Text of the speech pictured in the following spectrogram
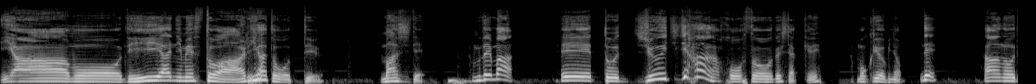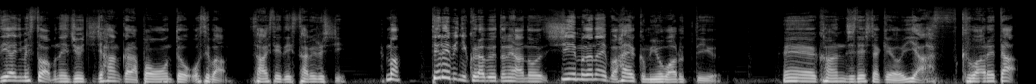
いやーもう D アニメストアありがとうっていう。マジで。でまあ、えー、っと、11時半放送でしたっけ？ね木曜日の。で、あの D アニメストアもね、11時半からポーンと押せば再生でされるし。まあ、テレビに比べるとね、あの CM がない分早く見終わるっていう、えー、感じでしたけど、いや、救われた。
